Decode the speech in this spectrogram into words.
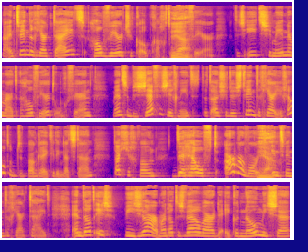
Nou, in 20 jaar tijd halveert je koopkracht ongeveer. Ja. Het is ietsje minder, maar het halveert ongeveer. En mensen beseffen zich niet dat als je dus 20 jaar je geld op de bankrekening laat staan, dat je gewoon de helft armer wordt ja. in 20 jaar tijd. En dat is bizar, maar dat is wel waar de economische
